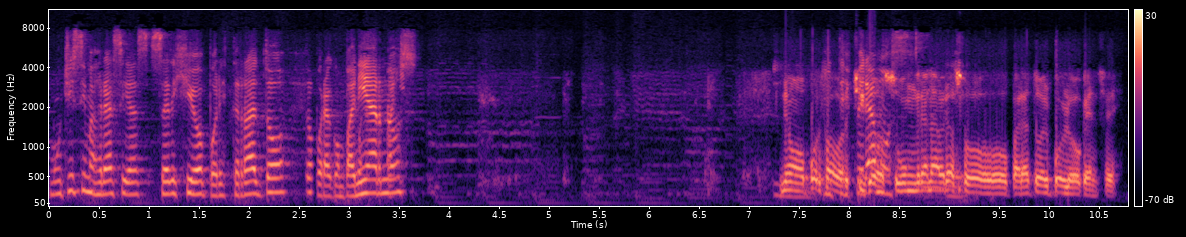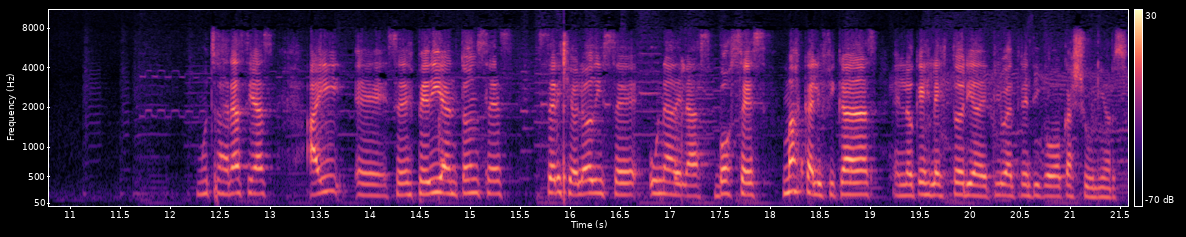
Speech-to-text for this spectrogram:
Muchísimas gracias Sergio por este rato, por acompañarnos. No, por favor, chicos, un gran abrazo para todo el pueblo boquense. Muchas gracias. Ahí eh, se despedía entonces Sergio Lódice, una de las voces más calificadas en lo que es la historia del Club Atlético Boca Juniors.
